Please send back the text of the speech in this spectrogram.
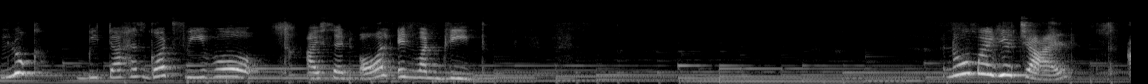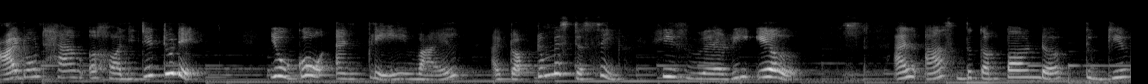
Look, Beta has got fever. I said all in one breath. No, my dear child, I don't have a holiday today. You go and play while I talk to Mr. Singh. He's very ill. I'll ask the compounder to give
